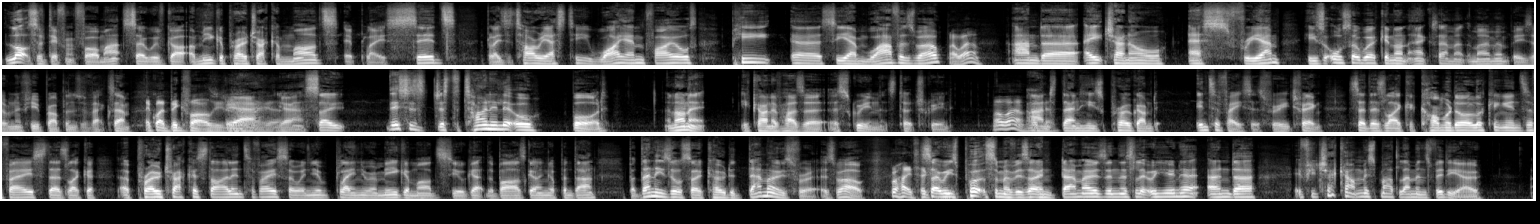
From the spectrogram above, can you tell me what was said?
lots of different formats. So we've got Amiga Pro Tracker mods. It plays SIDS. It plays Atari ST, YM files, PCM WAV as well, Oh wow. and uh, 8 channel S3M. He's also working on XM at the moment, but he's having a few problems with XM. They're quite big files usually. Yeah, aren't yeah. So this is just a tiny little board, and on it he kind of has a, a screen that's touchscreen, Oh wow. Okay. and then he's programmed interfaces for each thing. So there's like a Commodore looking interface. There's like a, a Pro Tracker style interface. So when you're playing your Amiga mods, you'll get the bars going up and down. But then he's also coded demos for it as well. right. So he's put some of his own demos in this little unit, and uh, if you check out Miss Mad Lemon's video,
